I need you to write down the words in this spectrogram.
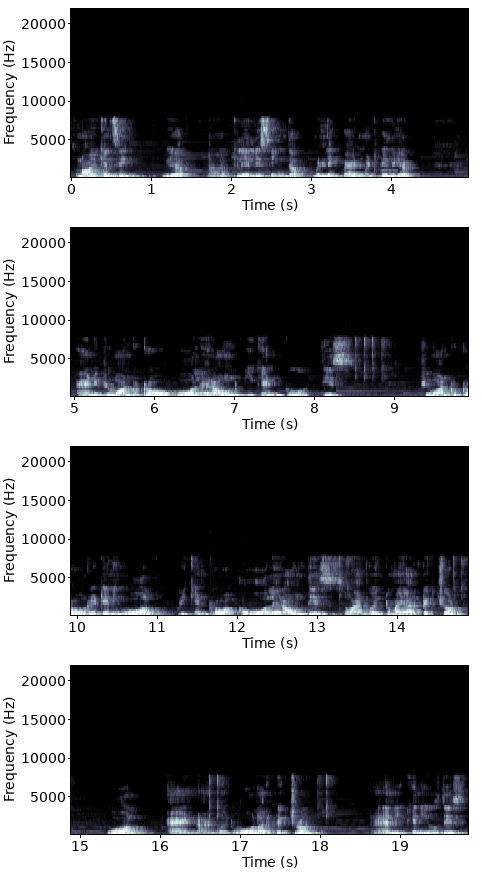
So now you can see we are uh, clearly seeing the building pad material here. And if you want to draw wall around you can do this. If you want to draw retaining wall we can draw a wall around this. So I'm going to my architecture wall and I'm going to wall architectural and you can use this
